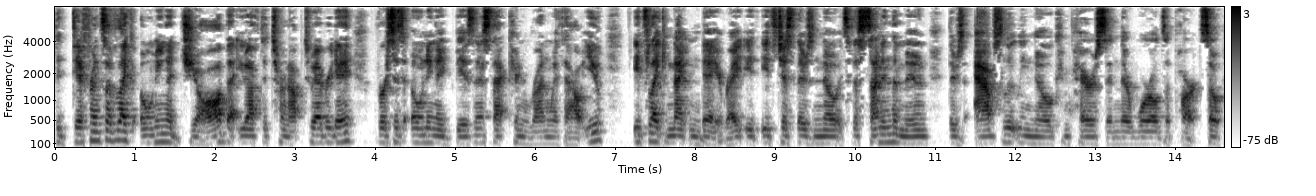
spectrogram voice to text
the difference of like owning a job that you have to turn up to every day versus owning a business that can run without you it's like night and day, right? It, it's just there's no, it's the sun and the moon. There's absolutely no comparison. They're worlds apart. So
